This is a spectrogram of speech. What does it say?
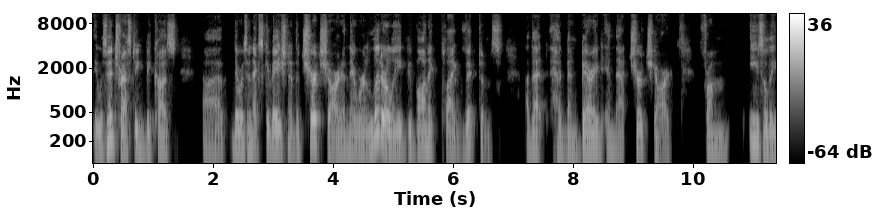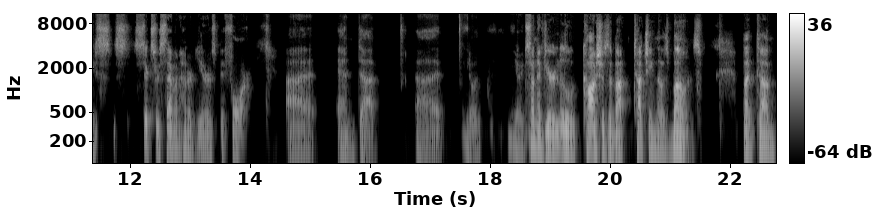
it was interesting because there was an excavation of the churchyard, and there were literally bubonic plague victims that had been buried in that churchyard from easily six or seven hundred years before. Uh, and uh, uh, you know you know, sometimes you're a little cautious about touching those bones. But um,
